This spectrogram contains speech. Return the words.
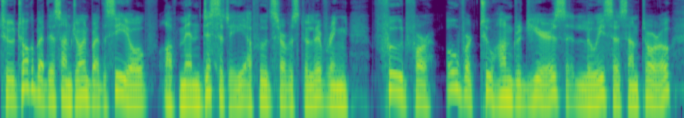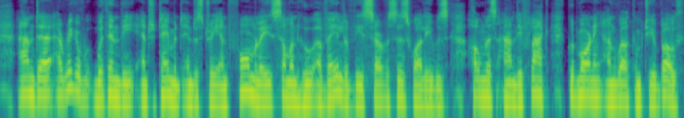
to talk about this, I'm joined by the CEO of, of Mendicity, a food service delivering food for over 200 years, Louisa Santoro, and uh, a rigger within the entertainment industry and formerly someone who availed of these services while he was homeless, Andi Flack. Good morning and welcome to you both.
